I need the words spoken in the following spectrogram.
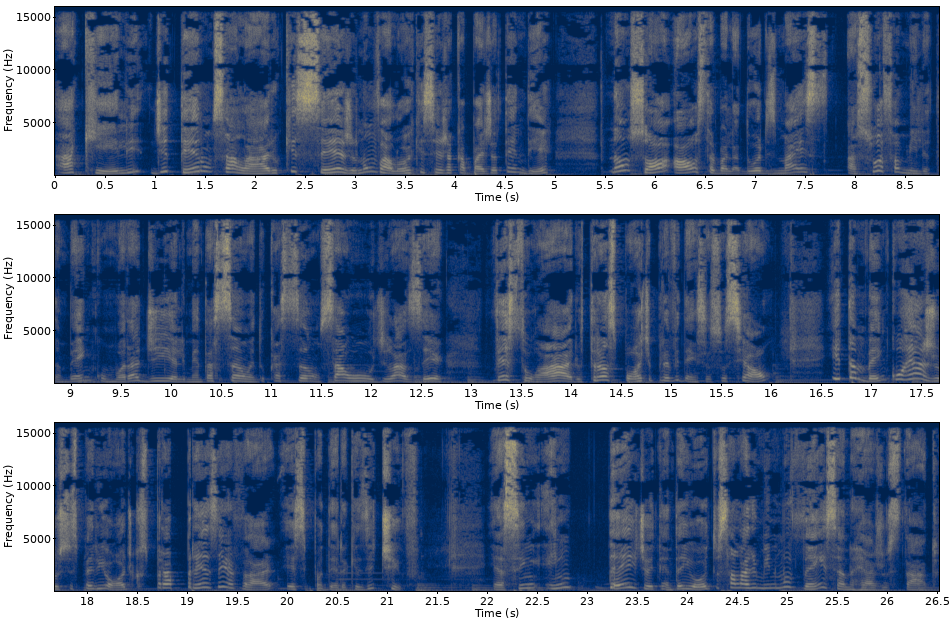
aquele de ter um salário que seja, num valor que seja capaz de atender não só aos trabalhadores, mas a sua família também, com moradia, alimentação, educação, saúde, lazer, vestuário, transporte e previdência social, e também com reajustes periódicos para preservar esse poder aquisitivo. E assim, em, desde 88, o salário mínimo vem sendo reajustado,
